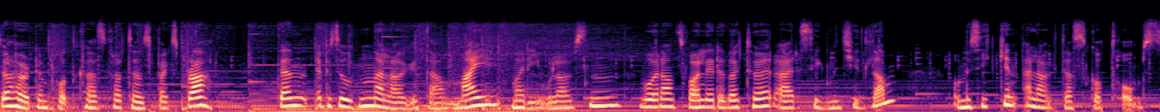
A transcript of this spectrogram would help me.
Du har hørt en podkast fra Tønsbergs Blad. Den episoden er laget av meg, Marie Olavsen. Vår ansvarlige redaktør er Sigmund Kydland, og musikken er laget av Scott Holmes.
